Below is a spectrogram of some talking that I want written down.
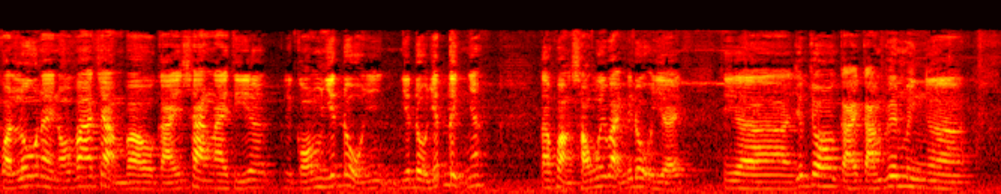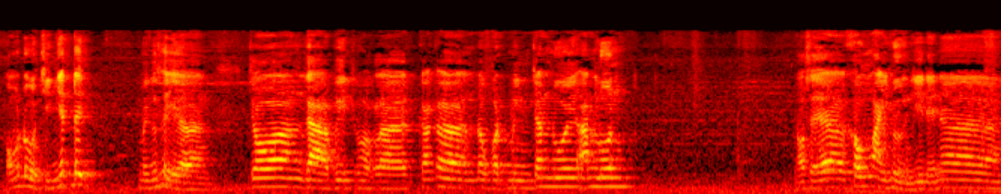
quả lô này nó va chạm vào cái sàng này thì, uh, thì có một nhiệt độ nhiệt độ nhất định nhé là khoảng 60 70 độ gì đấy. Thì uh, giúp cho cái cám viên mình uh, có một độ chín nhất định. Mình có thể uh, cho gà vịt hoặc là các uh, động vật mình chăn nuôi ăn luôn nó sẽ không ảnh hưởng gì đến uh,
